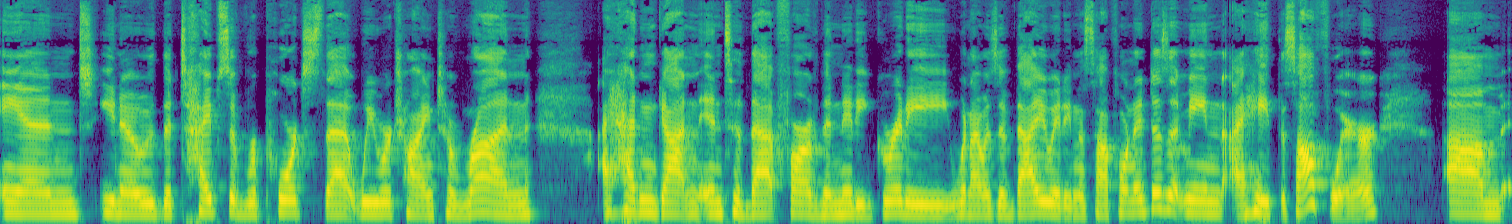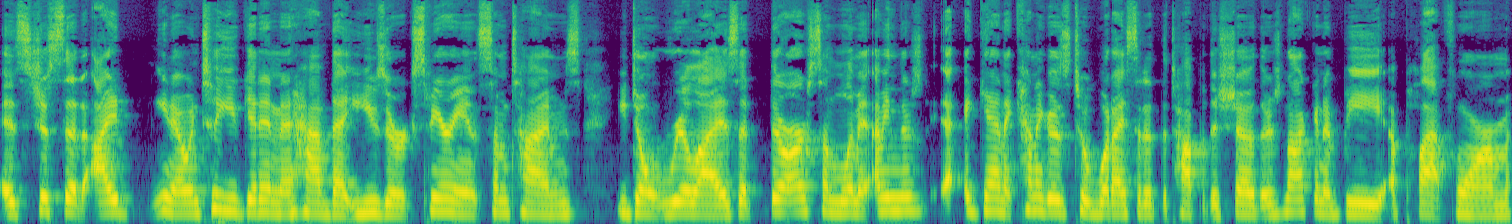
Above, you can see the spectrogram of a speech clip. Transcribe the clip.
and, you know, the types of reports that we were trying to run I hadn't gotten into that far of the nitty gritty when I was evaluating the software. And it doesn't mean I hate the software. Um, it's just that I, you know, until you get in and have that user experience, sometimes you don't realize that there are some limit. I mean, there's again, it kind of goes to what I said at the top of the show. There's not going to be a platform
